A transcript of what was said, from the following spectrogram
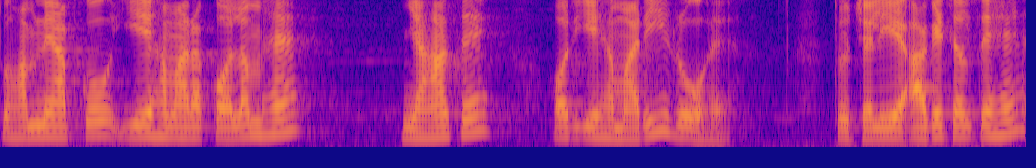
तो हमने आपको ये हमारा कॉलम है, यहाँ से, और ये हमारी रो है। तो चलिए आगे चलते हैं।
